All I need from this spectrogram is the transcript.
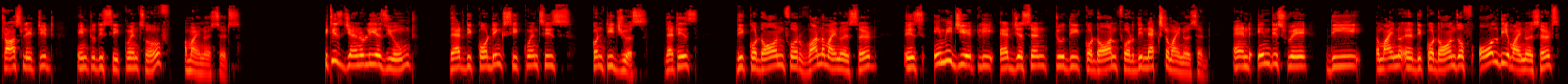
translated into the sequence of amino acids. It is generally assumed that the coding sequence is contiguous. That is, the codon for one amino acid is immediately adjacent to the codon for the next amino acid. And in this way, the amino uh, the codons of all the amino acids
